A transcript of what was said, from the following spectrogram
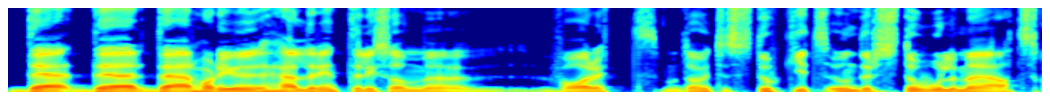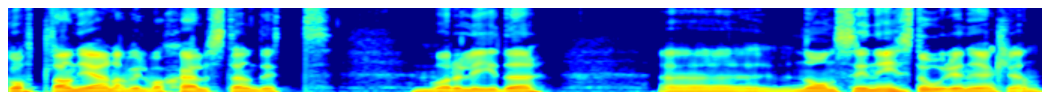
det, där, där har det ju heller inte liksom eh, varit, det har inte stuckits under stol med att Skottland gärna vill vara självständigt Mm. vad det lider. Eh, någonsin i historien egentligen.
